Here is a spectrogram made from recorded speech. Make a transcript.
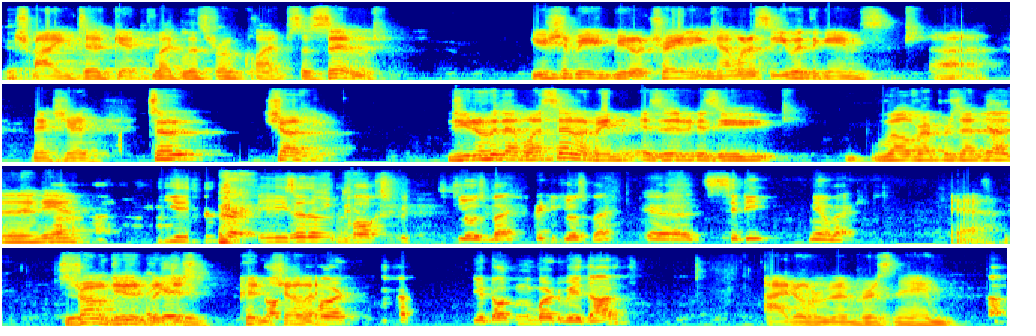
yeah. trying to get legless rope climb. So Sim, you should be you know training. I want to see you at the games uh, next year. So Chuck, do you know who that was, Sam? I mean, is it is he well represented yeah. in India? Uh, he's, the, he's at the box close by, pretty close by, uh, city nearby. Yeah, strong dude, but just couldn't show about, it. You're talking about Vedarth? I don't remember his name. Uh,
